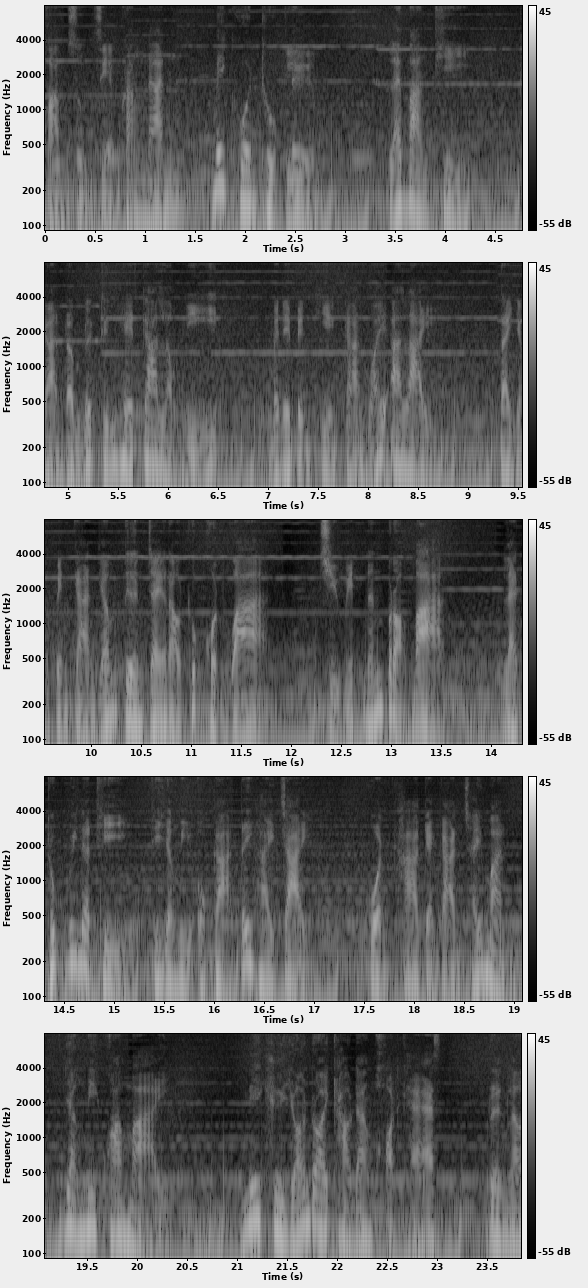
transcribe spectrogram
ความสูญเสียครั้งนั้นไม่ควรถูกลืม และบางทีการรำลึกถึงเหตุการณ์เหล่านี้ ไม่ได้เป็นเพียงการไว้อาลัย แต่ยังเป็นการย้ำเตือนใจเราทุกคนว่า ชีวิตนั้นเปราะบาง และทุกวินาทีที่ยังมีโอกาสได้หายใจ ควรค่าแก่การใช้มันยังมีความหมาย นี่คือย้อนรอยข่าวดังพอดแคสต์ เรื่องเล่า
